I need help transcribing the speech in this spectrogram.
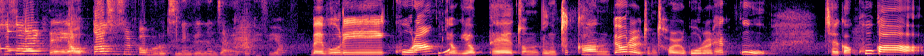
수술할 때 어떤 수술법으로 진행됐는지 알고 계세요? 매부리 코랑 여기 옆에 좀 뭉툭한 뼈를 좀 절고를 했고 제가 코가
